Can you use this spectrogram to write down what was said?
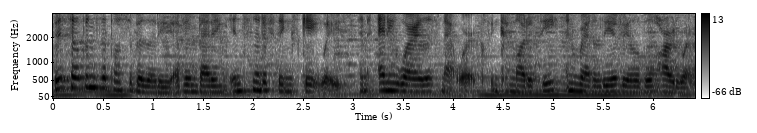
This opens the possibility of embedding Internet of Things gateways in any wireless networks in commodity and readily available hardware.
